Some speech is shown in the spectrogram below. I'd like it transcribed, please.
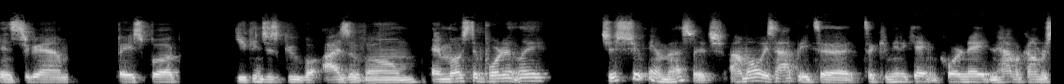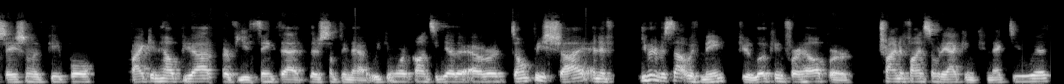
Instagram, Facebook. You can just Google Om. And most importantly, just shoot me a message. I'm always happy to, to communicate and coordinate and have a conversation with people. If I can help you out or if you think that there's something that we can work on together ever, don't be shy. And if, even if it's not with me, if you're looking for help or trying to find somebody I can connect you with,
